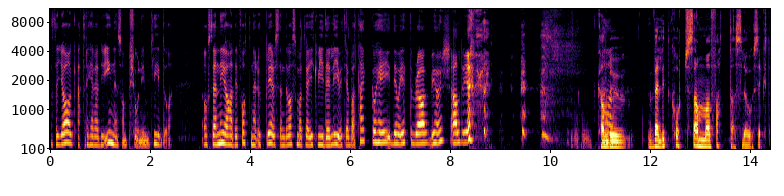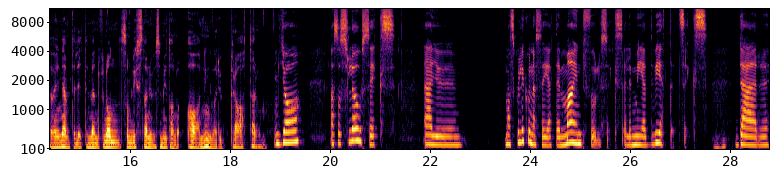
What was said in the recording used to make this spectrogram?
Alltså jag attraherade ju in en sån person i mitt liv då. Och sen när jag hade fått den här upplevelsen, det var som att jag gick vidare i livet. Jag bara tack och hej, det var jättebra, vi hörs aldrig igen. Kan Ja. du väldigt kort sammanfatta slow sex? Du har ju nämnt det lite, men för någon som lyssnar nu som inte har någon aning vad du pratar om. Ja, alltså slow sex är ju... Man skulle kunna säga att det är mindful sex eller medvetet sex. Där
